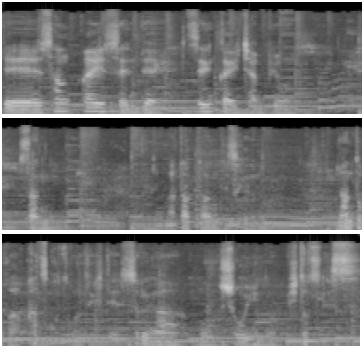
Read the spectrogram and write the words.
で3回戦で前回チャンピオンさんに当たったんですけどもなんとか勝つことができてそれがもう勝因の一つです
